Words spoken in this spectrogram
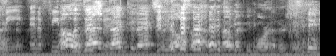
tummy in a fetal Oh, that, position. that could actually also happen. That might be more entertaining.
